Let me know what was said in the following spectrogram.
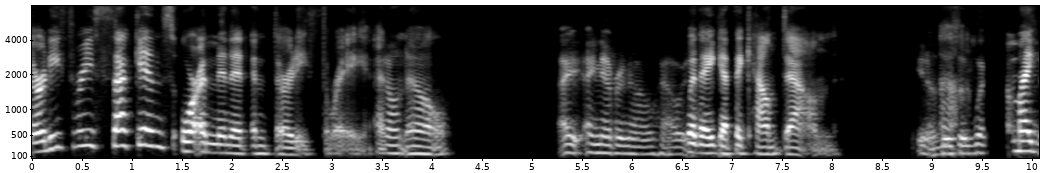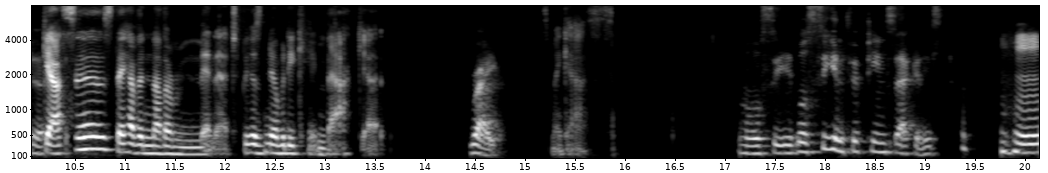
33 seconds or a minute and 33. I don't know I, I never know how it, where they get the countdown. you know, there's a way, My Yeah. guess is they have another minute because nobody came back yet. right. That's my guess. We'll see. We'll see in 15 seconds. hmm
